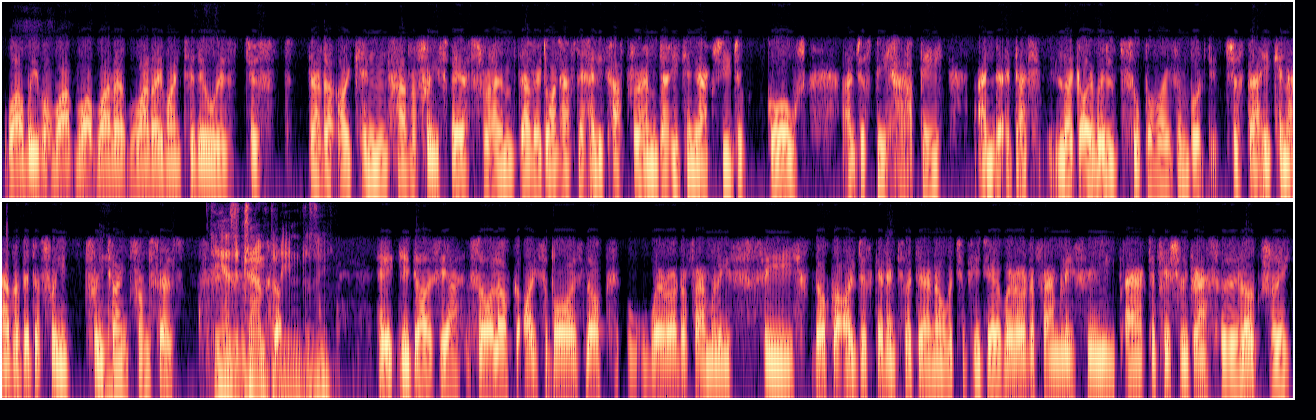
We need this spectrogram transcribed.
what we what what what I, what I want to do is just that I can have a free space for him, that I don't have to helicopter him, that he can actually just go out and just be happy, and that like I will supervise him, but just that he can have a bit of free free mm. time for himself. He has a trampoline, does he? He, he does, yeah. So look, I suppose, look, where other families see, look, I'll just get into it there now with you, PJ. Where other families see artificial grass as a luxury,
